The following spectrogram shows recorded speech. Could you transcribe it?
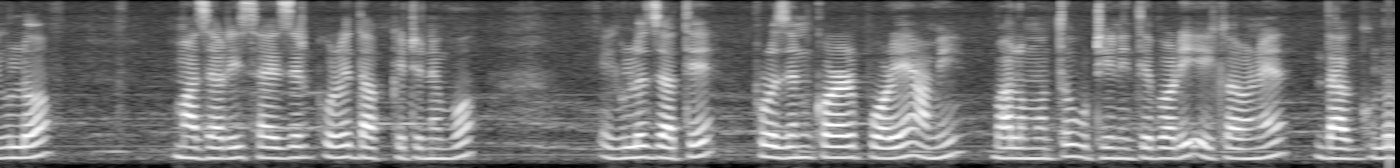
এগুলো মাঝারি সাইজের করে দাগ কেটে নেব। এগুলো যাতে ফ্রোজেন করার পরে আমি ভালো মতো উঠিয়ে নিতে পারি। এই কারণে দাগগুলো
